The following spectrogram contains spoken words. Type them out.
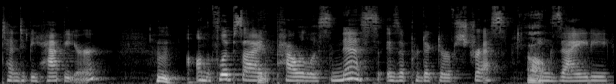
tend to be happier. On the flip side, powerlessness is a predictor of stress, anxiety,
